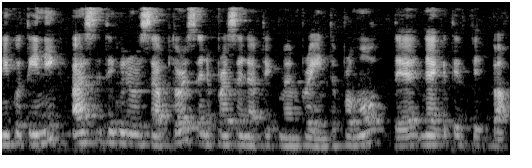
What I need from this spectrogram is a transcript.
nicotinic acetylcholine receptors in the presynaptic membrane to promote the negative feedback.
